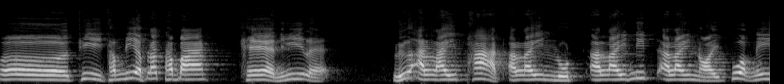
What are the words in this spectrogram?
เออที่ทำเนียบรัฐบาลแค่นี้แหละ หรืออะไรพลาดอะไรหลุดอะไรนิดอะไรหน่อยพวกนี้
